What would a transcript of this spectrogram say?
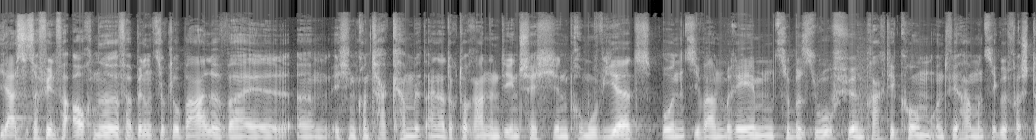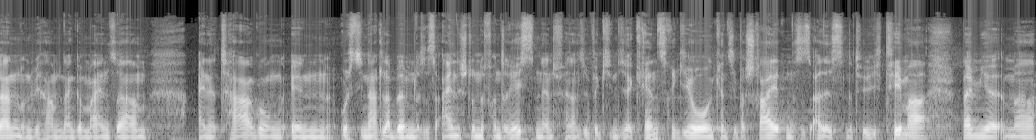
Ja, es ist auf jeden Fall auch eine Verbindung zur Globale, weil ähm, ich in Kontakt kam mit einer Doktorandin, die in Tschechien promoviert und sie war in Bremen zu Besuch für ein Praktikum und wir haben uns sehr gut verstanden und wir haben dann gemeinsam eine Tagung in Ustinadlabim, das ist eine Stunde von Dresden entfernt, also wirklich in dieser Grenzregion, können Sie überschreiten, das ist alles natürlich Thema bei mir immer.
